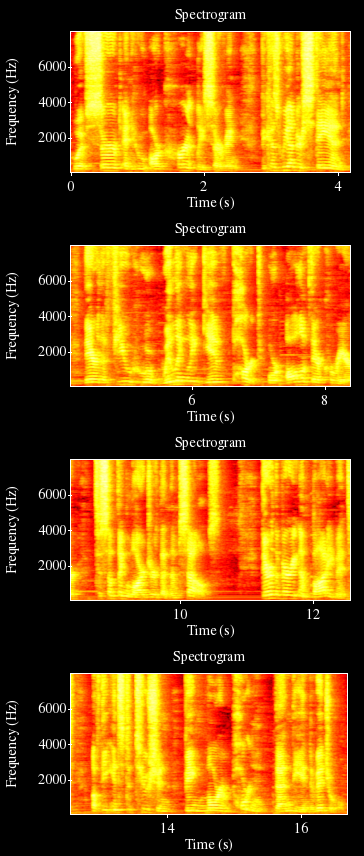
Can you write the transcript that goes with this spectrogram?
who have served and who are currently serving because we understand they are the few who willingly give part or all of their career to something larger than themselves. They're the very embodiment of the institution being more important than the individual.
